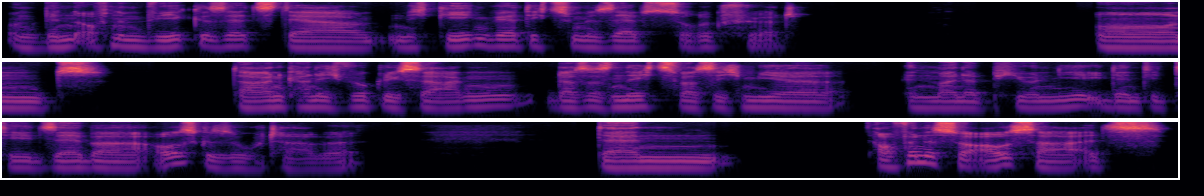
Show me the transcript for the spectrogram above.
und bin auf einem Weg gesetzt, der mich gegenwärtig zu mir selbst zurückführt. Und daran kann ich wirklich sagen, das ist nichts, was ich mir in meiner Pionieridentität selber ausgesucht habe. Denn auch wenn es so aussah, als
